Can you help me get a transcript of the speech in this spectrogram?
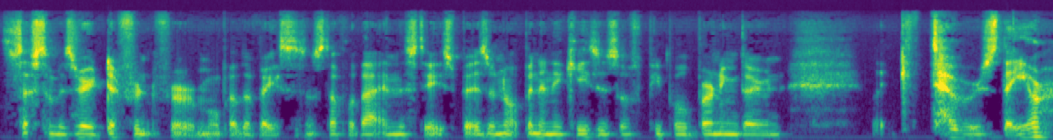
system is very different for mobile devices and stuff like that in the states but has there not been any cases of people burning down like towers there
